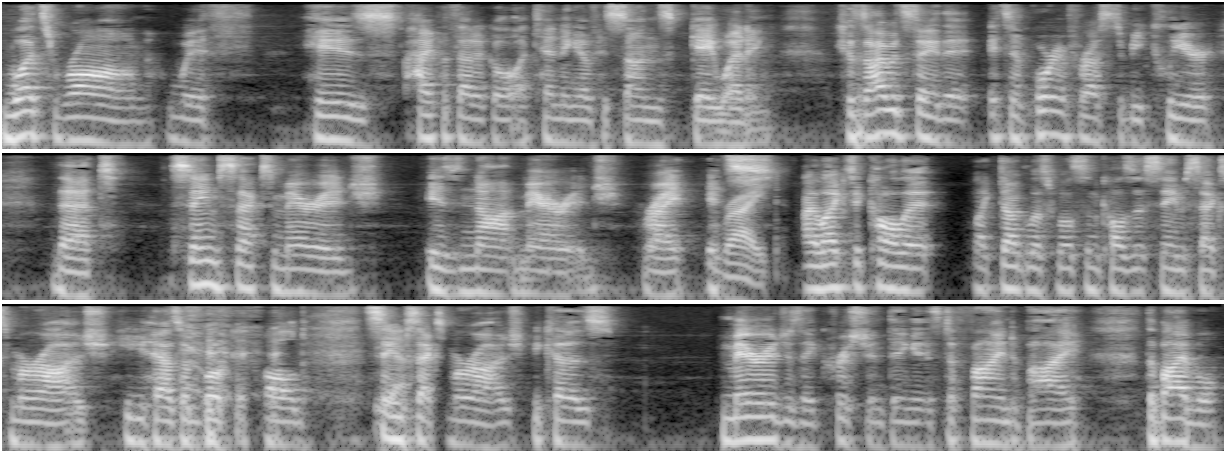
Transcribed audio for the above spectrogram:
what's wrong with his hypothetical attending of his son's gay wedding? Because I would say that it's important for us to be clear that same-sex marriage is not marriage, right? It's, Right. I like to call it like Douglas Wilson calls it same-sex mirage. He has a book called Same-Sex Mirage because marriage is a Christian thing. It's defined by the Bible,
